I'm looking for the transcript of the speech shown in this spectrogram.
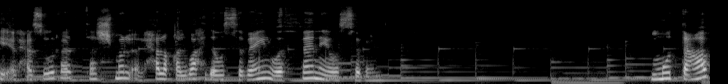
هذه الحزورة تشمل الحلقة الواحدة والسبعين والثانية والسبعين. متعب.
